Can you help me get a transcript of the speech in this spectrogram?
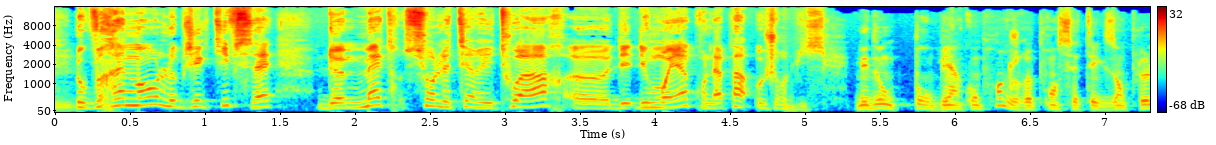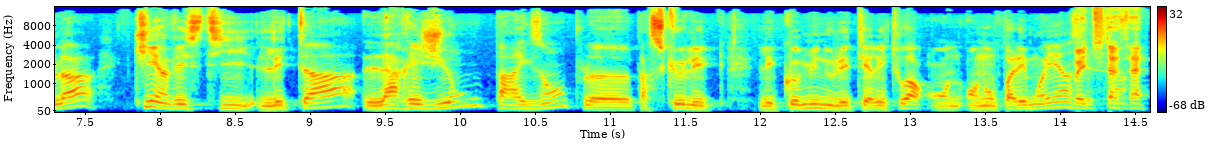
Mmh. Donc vraiment, l'objectif, c'est de mettre sur le territoire euh, des, des, moyens qu'on n'a pas aujourd'hui. Mais donc, pour bien comprendre, je reprends cet exemple-là. Qui investit L'État, la région, par exemple euh, Parce que les, les, communes ou les territoires en ont pas les moyens, Oui, tout à fait.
